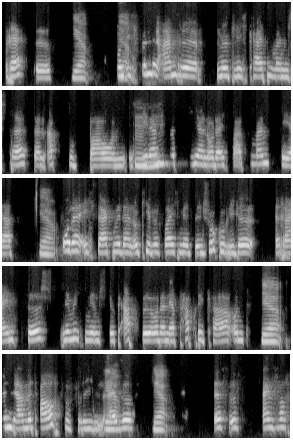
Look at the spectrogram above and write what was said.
Stress ist. Ja. Und ja. ich finde andere Möglichkeiten, meinen Stress dann abzubauen. Ich mhm. gehe dann spazieren oder ich fahre zu meinem Pferd. Ja. Oder ich sage mir dann, okay, bevor ich mir jetzt den Schokoriegel reinzisch, nehme ich mir ein Stück Apfel oder eine Paprika und ja. bin damit auch zufrieden. Ja. Also ja. es ist einfach,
